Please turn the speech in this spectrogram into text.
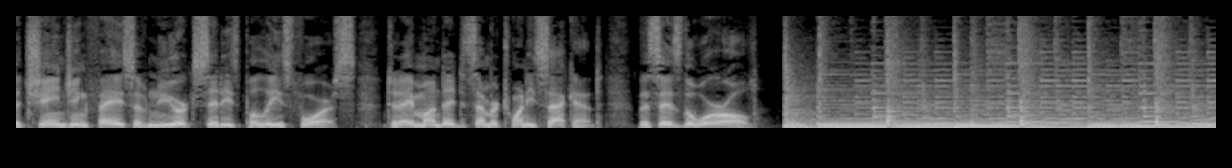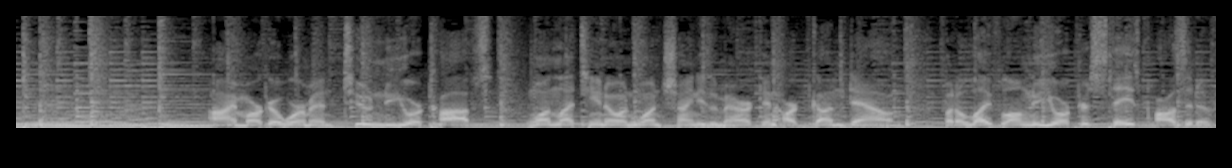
the changing face of New York City's police force. Today, Monday, December 22nd. This is The World. I'm Marco Werman. Two New York cops, one Latino and one Chinese American, are gunned down. But a lifelong New Yorker stays positive.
